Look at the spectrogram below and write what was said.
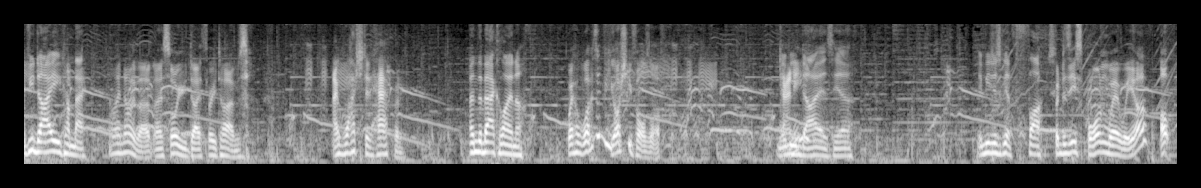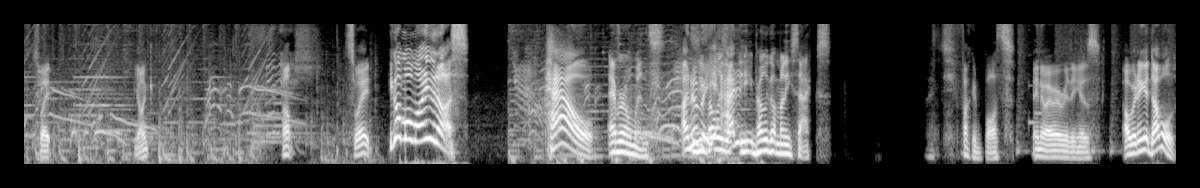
If you die, you come back. Oh, I know that. I saw you die three times. I watched it happen. And the backliner. Well, what if Yoshi falls off? Can Maybe he he? dies. Yeah. Maybe you just get fucked. But does he spawn where we are? Oh, sweet. Yoink. Oh, sweet. He got more money than us! How? Everyone wins. I know, he but probably, got, did- he probably got money sacks. Fucking bots. They know where everything is. Oh, we didn't get doubled.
